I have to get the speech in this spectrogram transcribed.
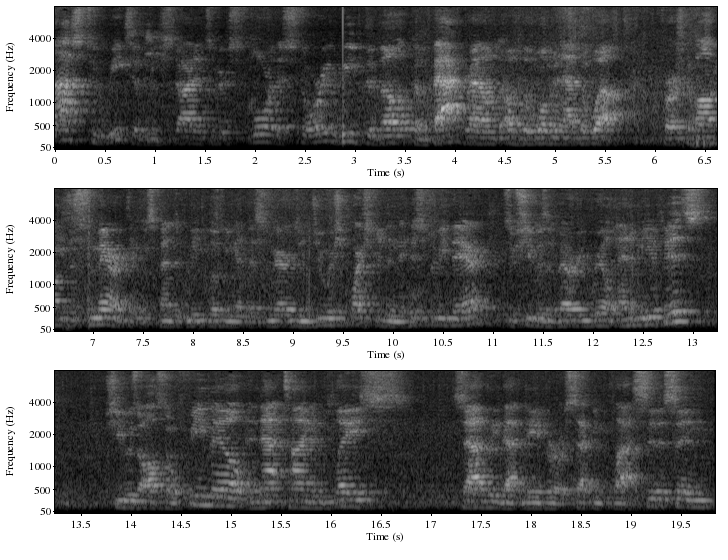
last two weeks that we've started to explore the story, we've developed a background of the woman at the well. First of all, he's a Samaritan. We spent a week looking at the Samaritan Jewish question and the history there. So she was a very real enemy of his. She was also female in that time and place. Sadly, that made her a second class citizen.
